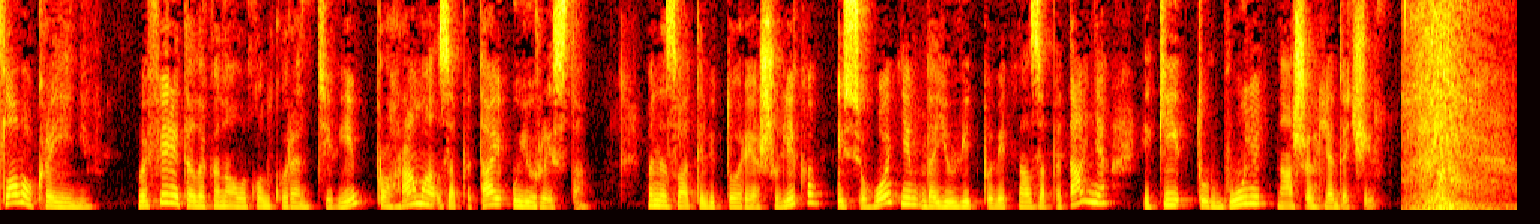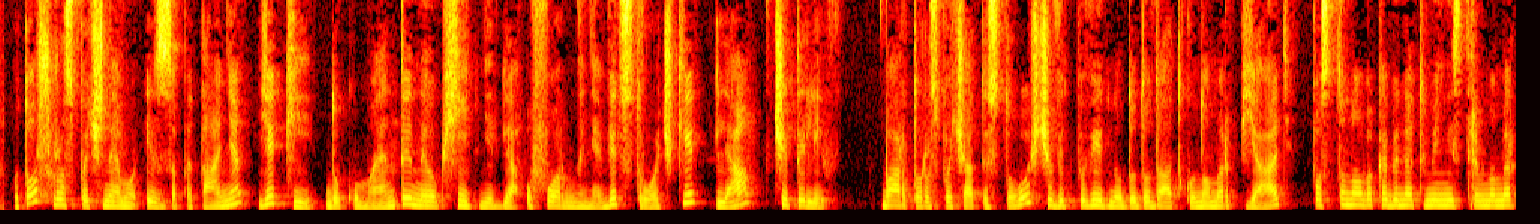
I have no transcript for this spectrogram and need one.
Слава Україні! В ефірі телеканалу Конкурент ТІВІ програма Запитай у юриста. Мене звати Вікторія Шуліка, і сьогодні даю відповідь на запитання, які турбують наших глядачів. Отож, розпочнемо із запитання, які документи необхідні для оформлення відстрочки для вчителів. Варто розпочати з того, що відповідно до додатку номер 5 постанови Кабінету міністрів номер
